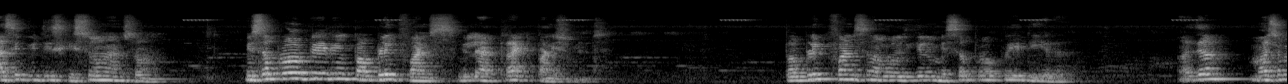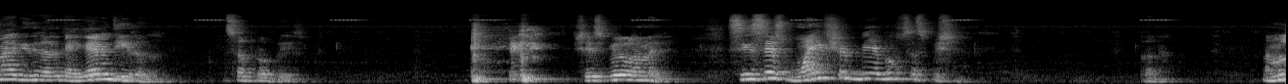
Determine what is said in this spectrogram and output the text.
as if it is his own and so on misappropriating public funds will attract punishment പബ്ലിക് ഫണ്ട്സ് നമ്മൾ ഒരിക്കലും മിസ്അപ്രോപ്രിയേറ്റ് ചെയ്യരുത് അത് മോശമായ രീതിയിൽ അത് കൈകാര്യം ചെയ്യരുത് മിസ്അപ്രോപ്രിയേഷൻ ഷേക്സ്പിയർ പറഞ്ഞില്ലേ സീസേഴ്സ് വൈഫ് ഷുഡ് ബി അബവ് സസ്പിഷൻ അതാണ് നമ്മൾ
